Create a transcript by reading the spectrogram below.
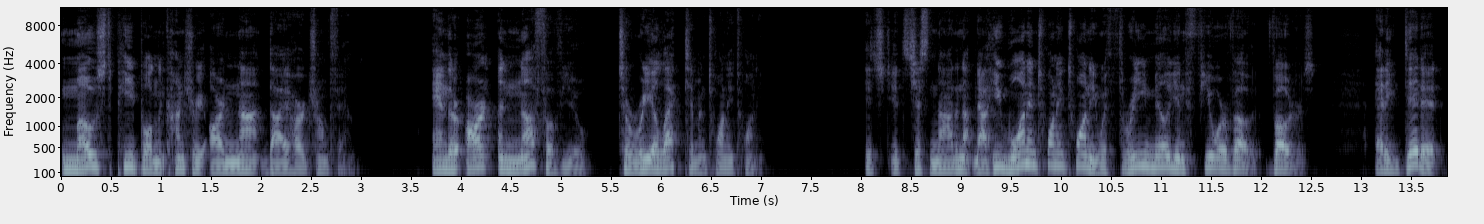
most people in the country are not diehard Trump fans, and there aren't enough of you to reelect him in 2020. It's it's just not enough. Now he won in 2020 with three million fewer vote, voters, and he did it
